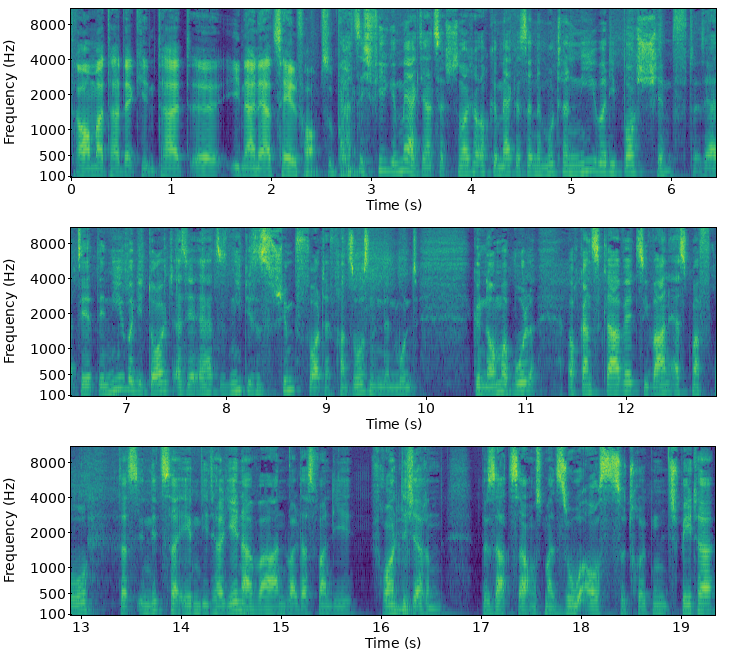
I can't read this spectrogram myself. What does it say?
Traumata der Kindheit äh, in eine Erzählform zu bringen. Er hat sich viel gemerkt. Er hat zum Beispiel auch gemerkt, dass seine Mutter nie über die Bosch schimpft. Er hat nie über die Deutsch, also er hat nie dieses Schimpfwort der Franzosen in den Mund genommen, obwohl auch ganz klar wird, sie waren erstmal froh, dass in Nizza eben die Italiener waren, weil das waren die freundlicheren mhm. Besatzer, um es mal so auszudrücken. Später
